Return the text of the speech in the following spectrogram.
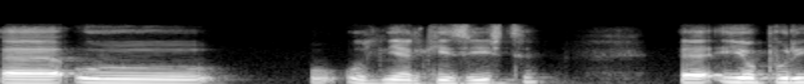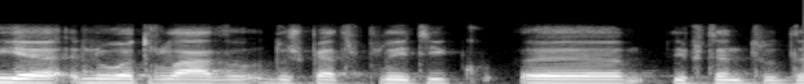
uh, o, o, dinheiro que existe, uh, e eu poria no outro lado do espectro político, uh, e portanto de,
